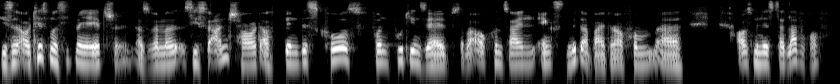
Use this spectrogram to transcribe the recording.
diesen Autismus sieht man ja jetzt schon. Also wenn man sich so anschaut, auch den Diskurs von Putin selbst, aber auch von seinen engsten Mitarbeitern, auch vom äh, Außenminister Lavrov,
